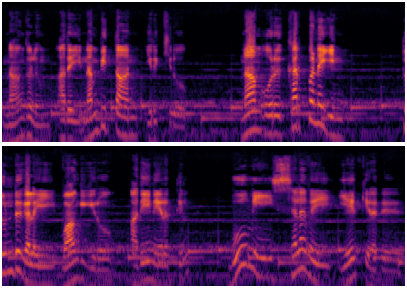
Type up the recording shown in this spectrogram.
நாங்களும் அதை நம்பித்தான் இருக்கிறோம். நாம் ஒரு கற்பனையின் துண்டுகளை வாங்குகிறோம். அதே நேரத்தில் பூமி செலவை ஏற்கிறது.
